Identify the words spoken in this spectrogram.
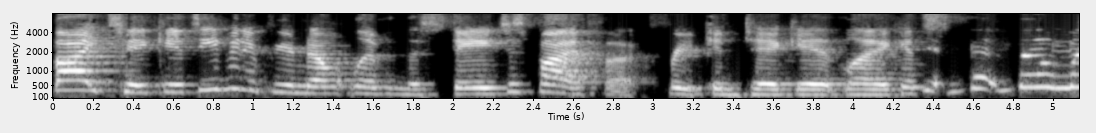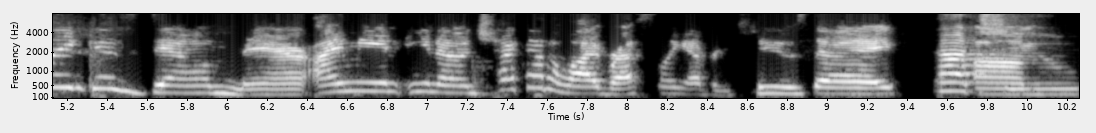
buy tickets. Even if you don't live in the state, just buy a freaking ticket. Like it's the, the, link is down there. I mean, you know, check out a live wrestling every Tuesday. That um. Um,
